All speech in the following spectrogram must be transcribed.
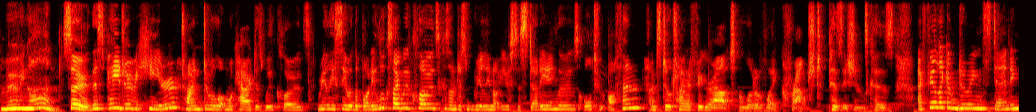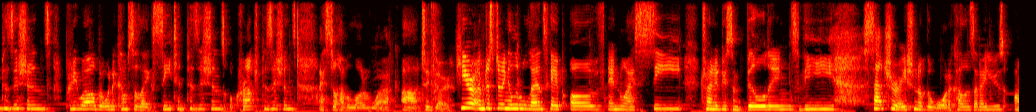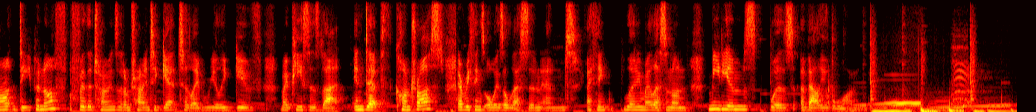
moving on. So this page over here, trying to do a lot more characters with clothes, really see what the body looks like with clothes because I'm just really not used to studying those all too often. I'm still trying to figure out a lot of like crouched positions because I feel like I'm doing standing positions pretty well, but when it comes to like seated positions or crouch positions, I still have a lot of work uh, to go. Here, I'm just doing a little landscape of NYC, trying to do some buildings. The saturation of the watercolors that I use aren't deep enough for the tones that I'm trying to get to like really give my pieces that in-depth contrast. Everything's always a lesson and I think learning my lesson on mediums was a valuable one.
